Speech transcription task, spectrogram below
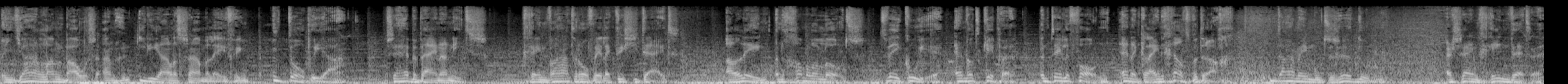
Een jaar lang bouwen ze aan hun ideale samenleving, Utopia. Ze hebben bijna niets. Geen water of elektriciteit. Alleen een gammele loods, twee koeien en wat kippen, een telefoon en een klein geldbedrag. Daarmee moeten ze het doen. Er zijn geen wetten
